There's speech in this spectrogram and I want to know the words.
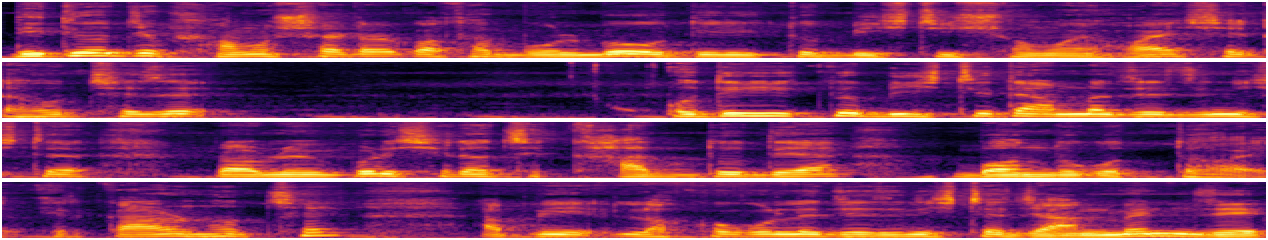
দ্বিতীয় যে সমস্যাটার কথা বলব, অতিরিক্ত বৃষ্টির সময় হয়, সেটা হচ্ছে যে অতিরিক্ত বৃষ্টিতে আমরা যে জিনিসটা প্রবলেমে পড়ি সেটা হচ্ছে খাদ্য দেয়া বন্ধ করতে হয়। এর কারণ হচ্ছে আপনি লক্ষ্য করলে যে জিনিসটা জানবেন যে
